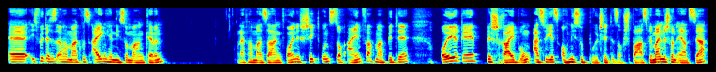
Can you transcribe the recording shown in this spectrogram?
äh, ich würde das jetzt einfach mal kurz eigenhändig so machen, Kevin und einfach mal sagen, Freunde, schickt uns doch einfach mal bitte eure Beschreibung, also jetzt auch nicht so Bullshit, ist auch Spaß, wir meinen schon ernst, ja?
